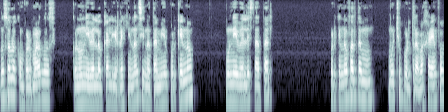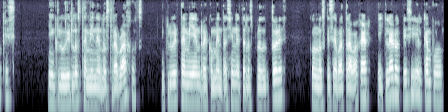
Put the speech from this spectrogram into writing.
no solo conformarnos con un nivel local y regional, sino también, ¿por qué no?, un nivel estatal, porque no falta mucho por trabajar enfoques, incluirlos también en los trabajos, incluir también recomendaciones de los productores con los que se va a trabajar, y claro que sí, el campo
